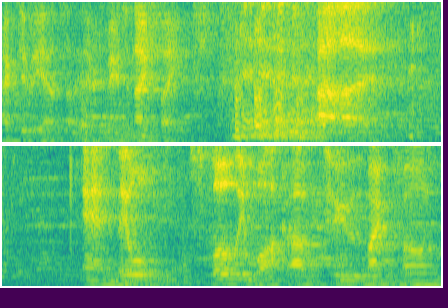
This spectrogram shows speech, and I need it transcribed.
activity outside there. Maybe it's a knife fight. uh, and they will slowly walk up to the microphone.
